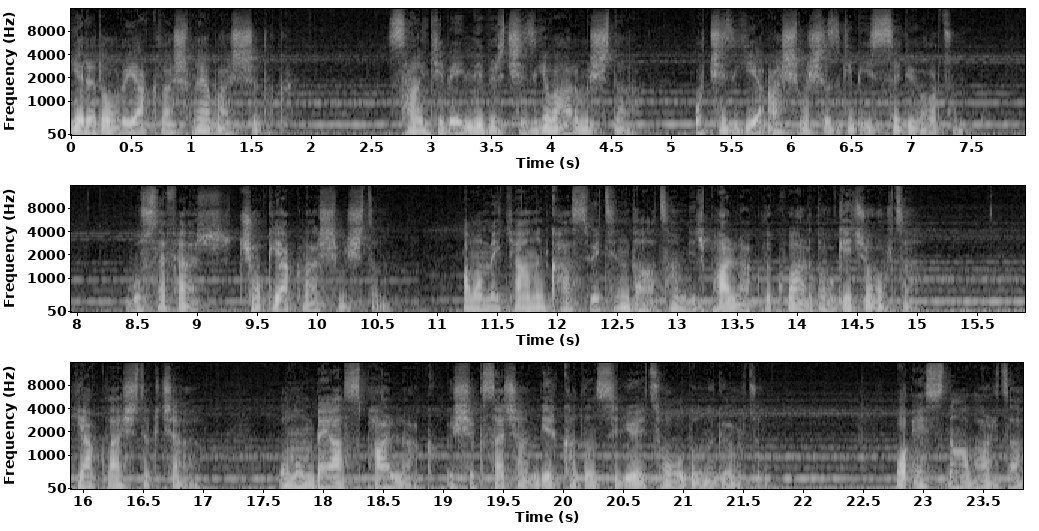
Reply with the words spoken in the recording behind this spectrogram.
yere doğru yaklaşmaya başladık. Sanki belli bir çizgi varmış da o çizgiyi aşmışız gibi hissediyordum. Bu sefer çok yaklaşmıştım. Ama mekanın kasvetini dağıtan bir parlaklık vardı o gece orada. Yaklaştıkça onun beyaz parlak, ışık saçan bir kadın silüeti olduğunu gördüm. O esnalarda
